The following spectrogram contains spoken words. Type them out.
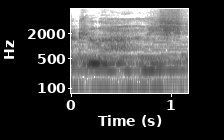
Dracula unleashed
